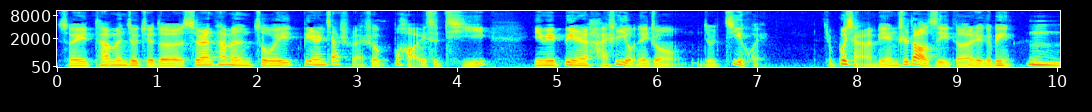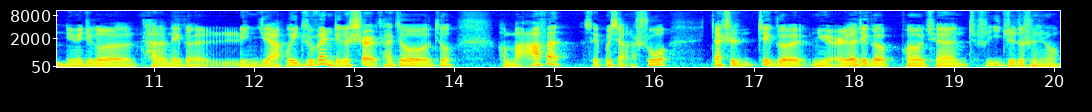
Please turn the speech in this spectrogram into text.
所以他们就觉得，虽然他们作为病人家属来说不好意思提，因为病人还是有那种就忌讳，就不想让别人知道自己得了这个病，嗯因为这个他的那个邻居啊会一直问这个事儿，他就就很麻烦，所以不想说。但是这个女儿的这个朋友圈，就是一直都是那种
